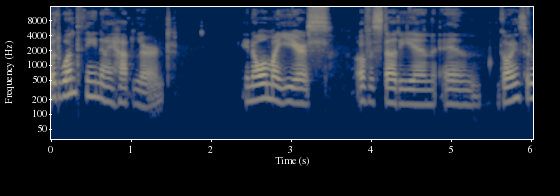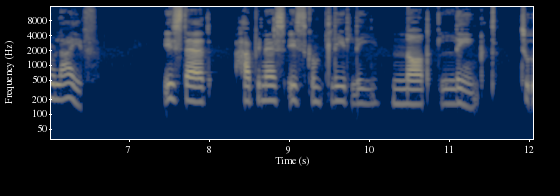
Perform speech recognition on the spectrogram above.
But one thing I have learned in all my years of studying and going through life is that happiness is completely not linked to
